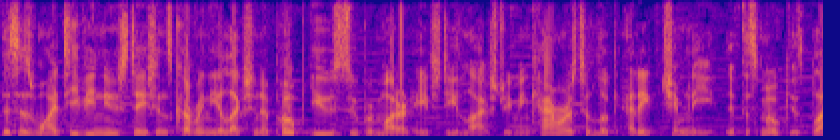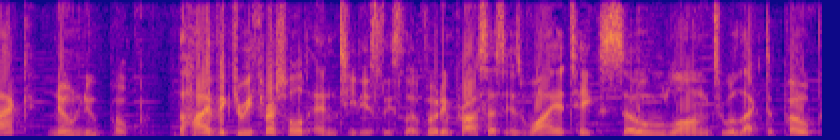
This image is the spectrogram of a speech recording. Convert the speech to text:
This is why TV news stations covering the election of Pope use super modern HD live streaming cameras to look at a chimney. If the smoke is black, no new Pope. The high victory threshold and tediously slow voting process is why it takes so long to elect a pope.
